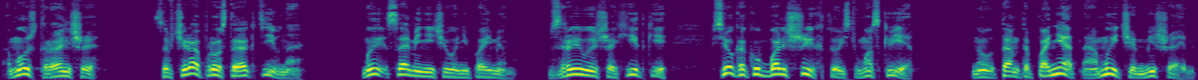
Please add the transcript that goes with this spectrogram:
А может, раньше. Со вчера просто активно. Мы сами ничего не поймем. Взрывы, шахитки. Все как у больших, то есть в Москве. Ну, там-то понятно, а мы чем мешаем?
